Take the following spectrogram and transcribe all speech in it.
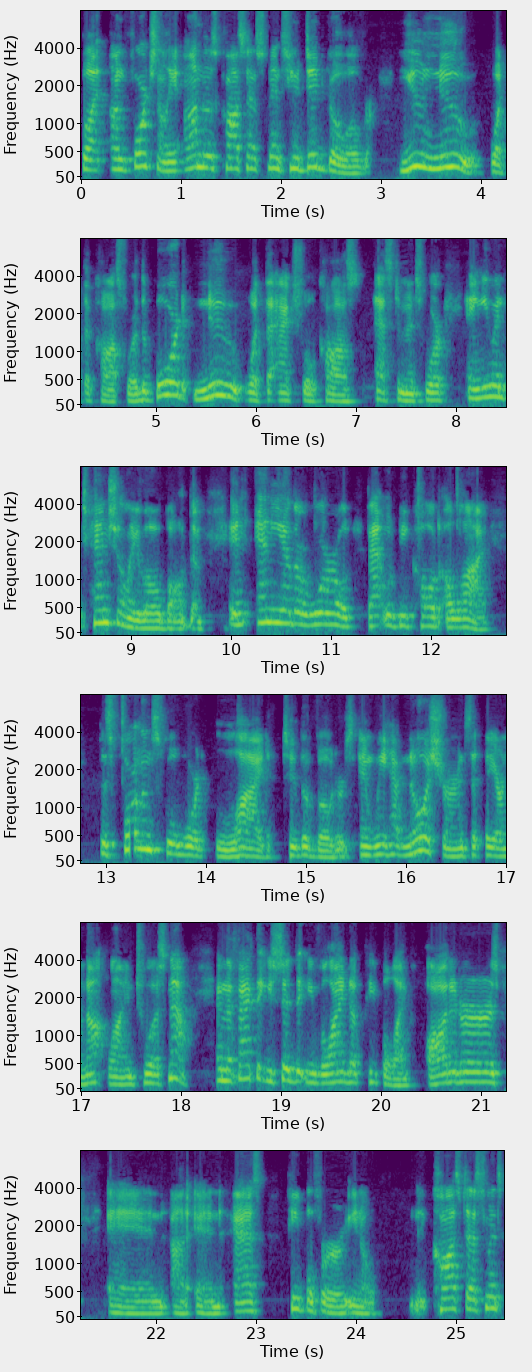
but unfortunately, on those cost estimates, you did go over. You knew what the costs were. The board knew what the actual cost estimates were, and you intentionally lowballed them. In any other world, that would be called a lie. This Portland School Board lied to the voters, and we have no assurance that they are not lying to us now. And the fact that you said that you've lined up people like auditors and uh, and asked people for you know cost estimates,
